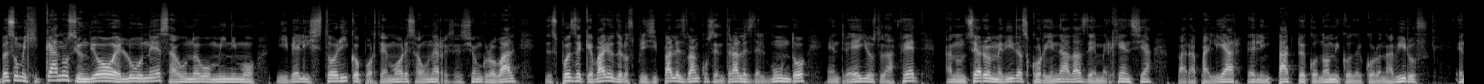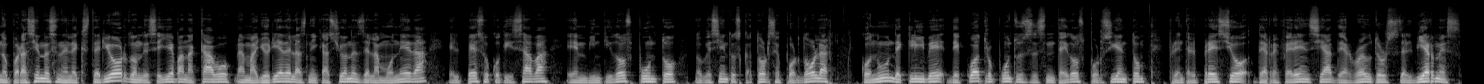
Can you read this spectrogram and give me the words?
Peso mexicano se hundió el lunes a un nuevo mínimo nivel histórico por temores a una recesión global después de que varios de los principales bancos centrales del mundo, entre ellos la Fed, anunciaron medidas coordinadas de emergencia para paliar el impacto económico del coronavirus. En operaciones en el exterior, donde se llevan a cabo la mayoría de las negaciones de la moneda, el peso cotizaba en 22.914 por dólar, con un declive de 4.62% frente al precio de referencia de Reuters del viernes.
